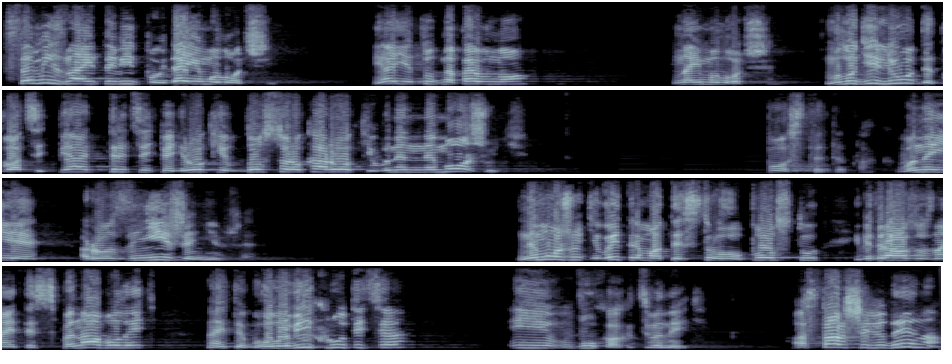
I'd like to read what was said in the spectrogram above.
Самі знаєте відповідь, де є молодші. Я є тут, напевно, наймолодшим. Молоді люди 25-35 років до 40 років вони не можуть постити так. Вони є розніжені вже. Не можуть витримати строго посту і відразу, знаєте, спина болить, знаєте, в голові крутиться і в вухах дзвенить. А старша людина,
